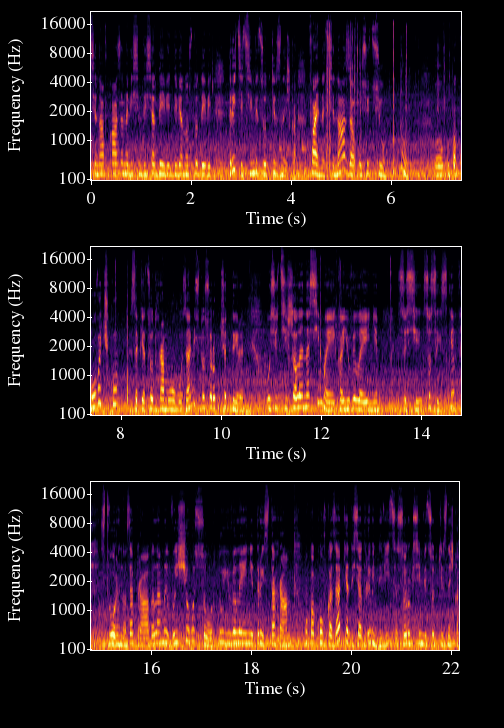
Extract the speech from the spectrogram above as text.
ціна вказана 89,99, 37% знижка. Файна ціна за ось оцю, ну, упаковочку за 500 грамову замість 144. Ось ці шалена сімейка ювілейні сосиски створено за правилами вищого сорту ювілейні 300 грам. Упаковка за 50 гривень. Дивіться, 47% знижка.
